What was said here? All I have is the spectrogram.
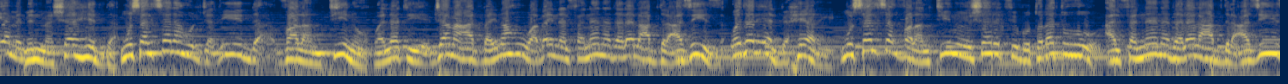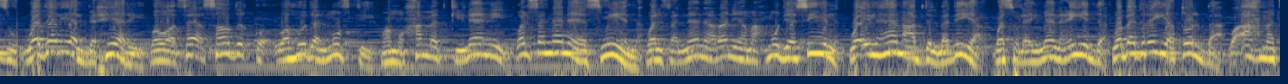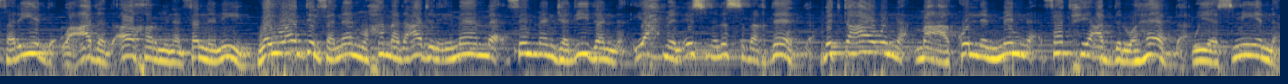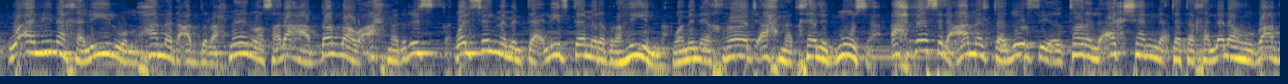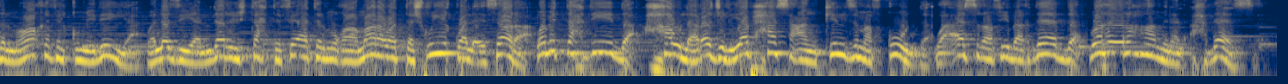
من مشاهد مسلسله الجديد فالنتينو والتي جمعت بينه وبين الفنانة دلال عبد العزيز وداليا البحيري. مسلسل فالنتينو يشارك في بطولته الفنانة دلال عبد العزيز وداليا البحيري. ووفاء صادق وهدى المفتي ومحمد كيلاني والفنانة ياسمين والفنانة رانيا محمود ياسين وإلهام عبد البديع وسليمان عيد وبدرية طلبة وأحمد فريد وعدد آخر من الفنانين. ويؤدي الفنان محمد عادل إمام فيلما جديدا يحمل اسم لص بغداد بالتعاون مع كل من فتحي عبد الوهاب وياسمين وأمينة خليل ومحمد عبد الرحمن وصلاح عبد الله وأحمد رزق. والفيلم من تأليف تامر إبراهيم ومن إخراج أحمد خالد موسى. أحداث العمل تدور في إطار الأكشن تتخلله بعض المواقف الكوميدية والذي يندرج تحت فئة المغامرة والتشويق والإثارة. وبالتحديد حول رجل يبحث عن كنز مفقود وأسرى في بغداد وغيرها من الأحداث.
